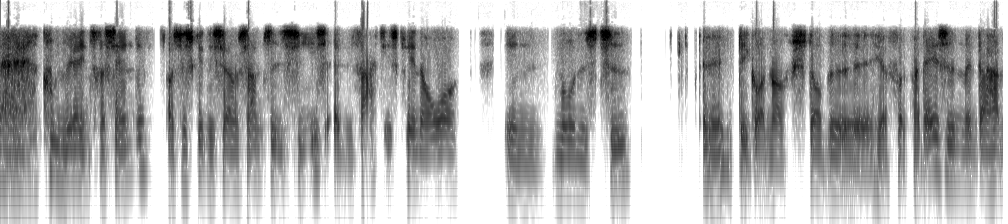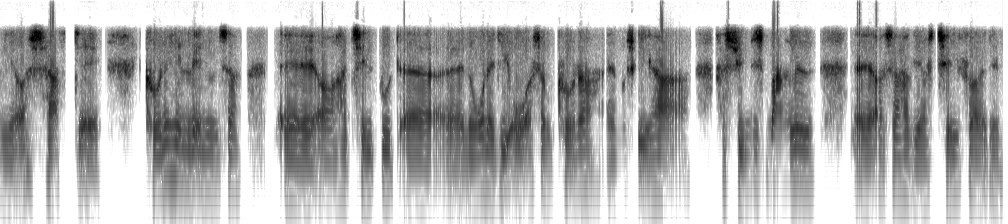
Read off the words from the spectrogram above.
øh, kunne være interessante. Og så skal det så samtidig siges, at vi faktisk hen over en måneds tid, det er godt nok stoppet øh, her for et par dage siden, men der har vi også haft øh, kundehenvendelser øh, og har tilbudt øh, nogle af de ord, som kunder øh, måske har, har syntes manglet, øh, og så har vi også tilføjet det.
